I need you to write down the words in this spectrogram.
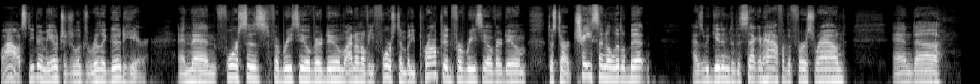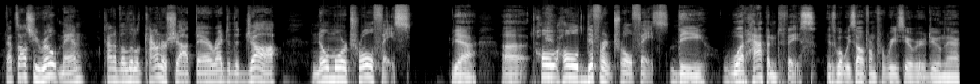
wow, Stephen Miocic looks really good here. And then forces Fabricio Werdum. I don't know if he forced him, but he prompted Fabricio Werdum to start chasing a little bit as we get into the second half of the first round. And uh, that's all she wrote, man. Kind of a little counter shot there, right to the jaw. No more troll face. Yeah. Uh, Whole whole different troll face. the what happened face is what we saw from Fabricio Werdum there.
